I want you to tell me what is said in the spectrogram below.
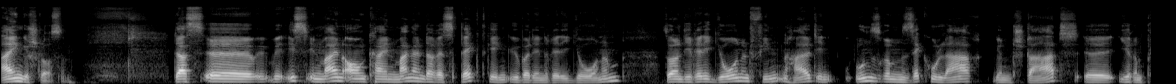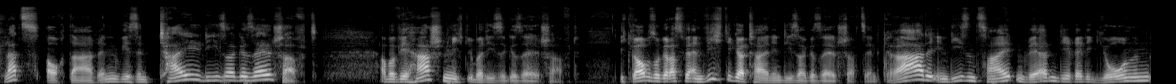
eingeschlossen. Das äh, ist in meinen Augen kein mangelnder Respekt gegenüber den Religionen, sondern die Religionen finden halt in unserem säkularen Staat äh, ihren Platz auch darin. Wir sind Teil dieser Gesellschaft aber wir herrschen nicht über diese Gesellschaft. Ich glaube sogar, dass wir ein wichtiger Teil in dieser Gesellschaft sind. Gerade in diesen Zeiten werden die Religionen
